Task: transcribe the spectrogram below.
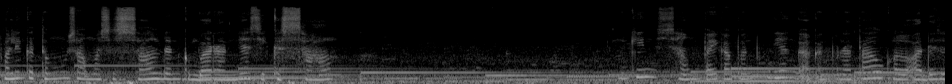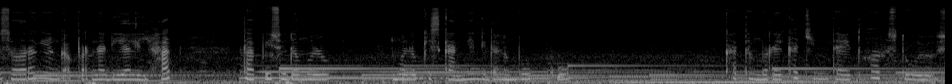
paling ketemu sama sesal dan kembarannya si kesal mungkin sampai kapan pun dia nggak akan pernah tahu kalau ada seseorang yang nggak pernah dia lihat tapi sudah meluk melukiskannya di dalam buku. Kata mereka cinta itu harus tulus.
